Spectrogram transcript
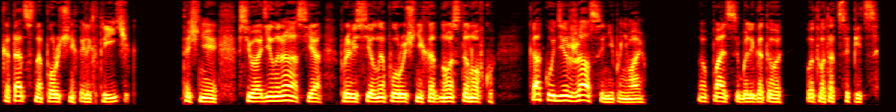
кататься на поручнях электричек. Точнее, всего один раз я провисел на поручнях одну остановку. Как удержался, не понимаю но пальцы были готовы вот-вот отцепиться.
